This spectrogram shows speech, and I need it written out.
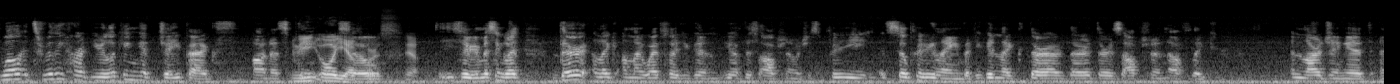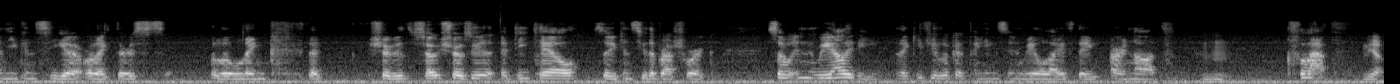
well, it's really hard. You're looking at JPEGs on a screen. oh yeah, so, of course. Yeah. so you're missing like there like on my website you can you have this option which is pretty it's still pretty lame but you can like there are there there's option of like enlarging it and you can see it or like there's a little link that shows so shows you a detail so you can see the brushwork so in reality like if you look at paintings in real life they are not hmm flat Yeah.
